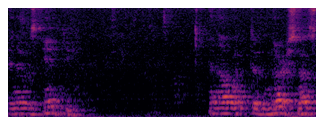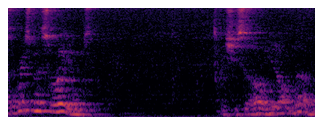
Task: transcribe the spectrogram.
And it was empty. And I went to the nurse and I said, Where's Miss Williams? And she said, Oh, you don't know.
